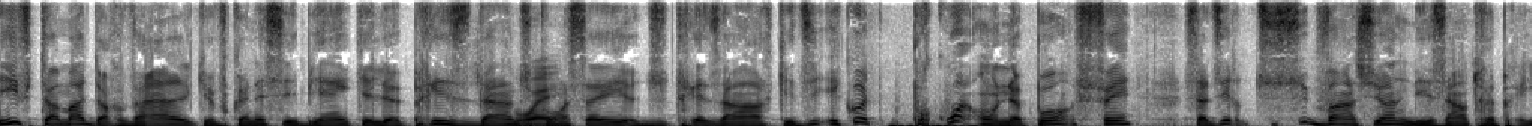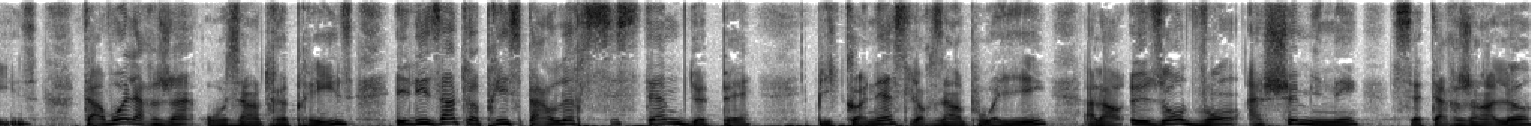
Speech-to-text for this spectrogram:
Yves Thomas Dorval, que vous connaissez bien, qui est le président du Ouais. Conseil du Trésor, qui dit, écoute, pourquoi on n'a pas fait, c'est-à-dire tu subventionnes les entreprises, tu envoies l'argent aux entreprises, et les entreprises, par leur système de paix, puis connaissent leurs employés, alors eux autres vont acheminer cet argent-là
